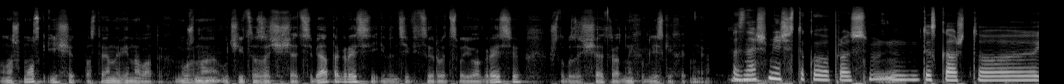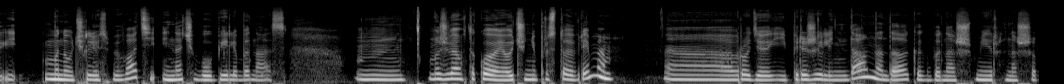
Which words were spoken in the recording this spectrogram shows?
но наш мозг ищет постоянно виноватых. Нужно mm-hmm. учиться защищать себя от агрессии, идентифицировать свою агрессию, чтобы защищать родных и близких от нее. Mm-hmm. Знаешь, у меня сейчас такой вопрос. Ты сказал, что мы научились убивать, иначе бы убили бы нас. Мы живем в такое очень непростое время, Uh, вроде и пережили недавно, да, как бы наш мир, наше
